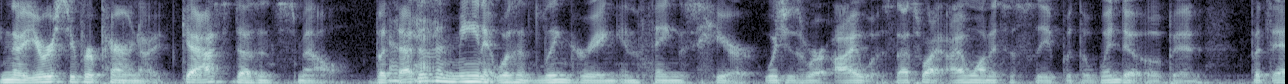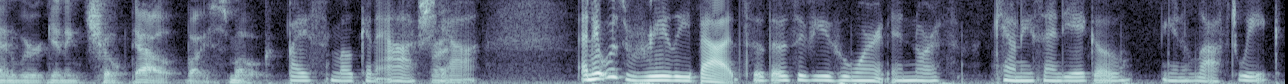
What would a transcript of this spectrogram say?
No, you were super paranoid. Gas doesn't smell. But that doesn't mean it wasn't lingering in things here, which is where I was. That's why I wanted to sleep with the window open, but then we were getting choked out by smoke. by smoke and ash. Right. Yeah. And it was really bad. So those of you who weren't in North County, San Diego, you know, last week,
